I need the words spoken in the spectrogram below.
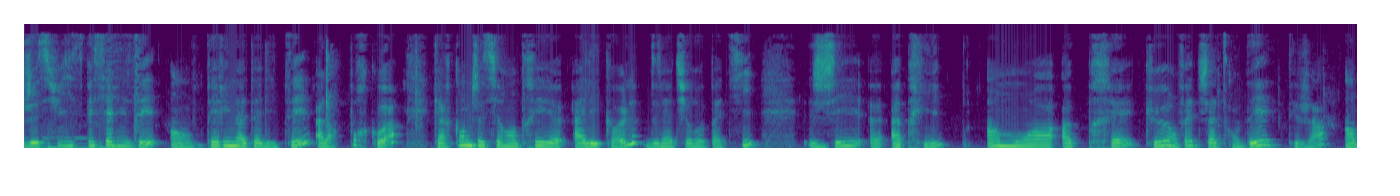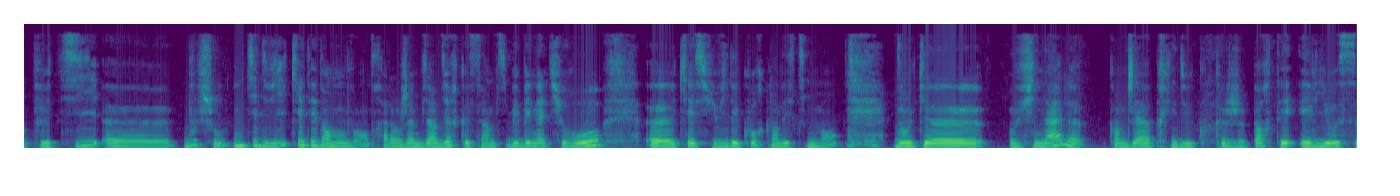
Je suis spécialisée en périnatalité. Alors pourquoi? Car quand je suis rentrée euh, à l'école de naturopathie, j'ai euh, appris un mois après que en fait j'attendais déjà un petit euh, bout de chou, une petite vie qui était dans mon ventre. Alors j'aime bien dire que c'est un petit bébé naturo qui a suivi les cours clandestinement. Donc au final, quand j'ai appris que je portais Helios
